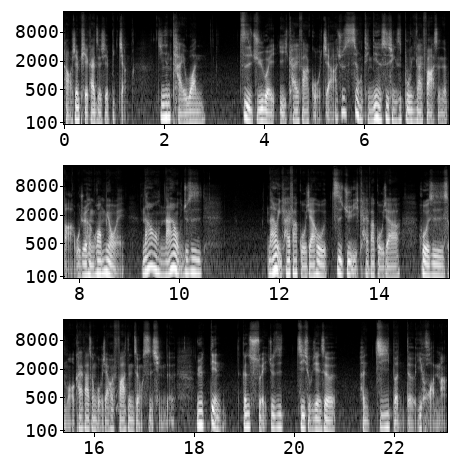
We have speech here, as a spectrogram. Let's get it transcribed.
好，先撇开这些不讲。今天台湾自居为已开发国家，就是这种停电的事情是不应该发生的吧？我觉得很荒谬诶，哪有哪有就是哪有已开发国家或自居已开发国家或者是什么开发中国家会发生这种事情的，因为电跟水就是基础建设很基本的一环嘛。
